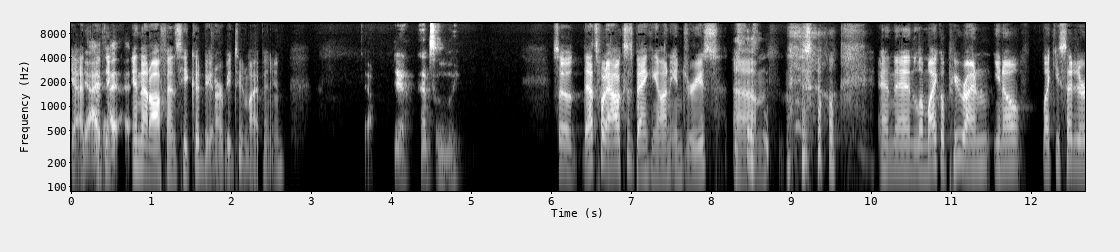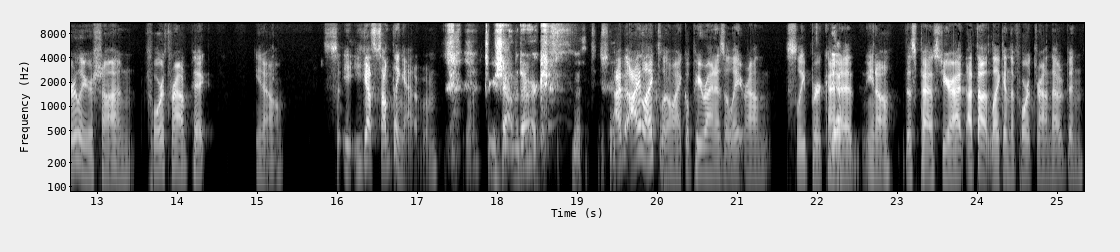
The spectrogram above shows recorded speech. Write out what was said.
yeah, Yeah, I, I- think I- in that offense he could be an RB two in my opinion. Yeah. Yeah, absolutely. So that's what Alex is banking on injuries. Um, so- and then La'Mical Perine, you know, like you said it earlier, Sean, fourth round pick. You know, so he he got something out of him. Took a shot in the dark. I, I liked Michael Perine as a late round sleeper, kind of. You know, this past year, I, I thought like in the fourth round that would have been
